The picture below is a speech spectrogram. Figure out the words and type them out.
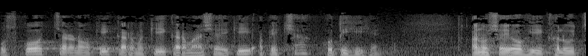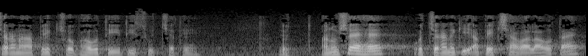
उसको चरणों की, कर्म की, कर्माशय की अपेक्षा होती ही है। अनुशयो ही खलु चरणापेक्षो भवती सूच्यते। जो अनुशय है, वो चरण की अपेक्षा वाला होता है,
